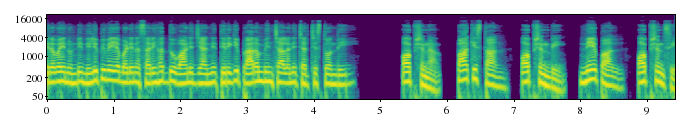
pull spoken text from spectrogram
ఇరవై నుండి నిలిపివేయబడిన సరిహద్దు వాణిజ్యాన్ని తిరిగి ప్రారంభించాలని చర్చిస్తోంది Option A. Pakistan Option B. Nepal Option C.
